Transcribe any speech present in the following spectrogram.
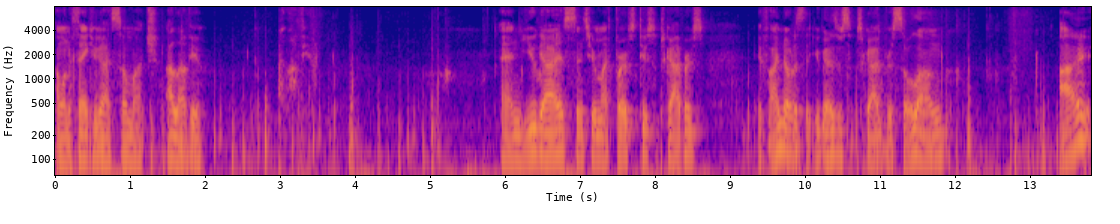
I want to thank you guys so much. I love you. I love you. And you guys, since you're my first two subscribers, if I notice that you guys are subscribed for so long, I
